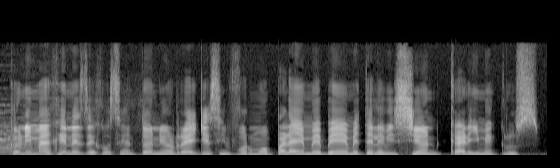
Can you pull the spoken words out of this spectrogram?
Con imágenes de José Antonio Reyes informó para MBM Televisión Karime Cruz.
